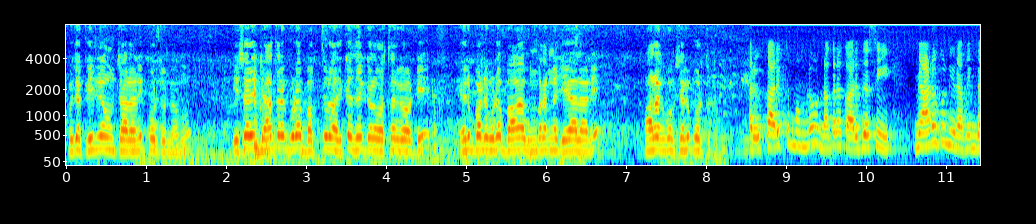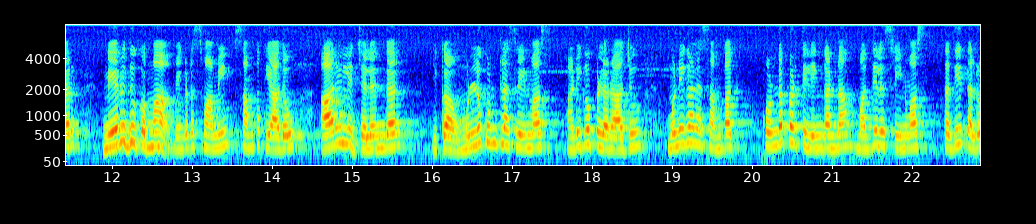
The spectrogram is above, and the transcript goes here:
కొద్దిగా క్లీన్గా ఉంచాలని కోరుతున్నాము. ఈసారి జాతరకు కూడా భక్తులు అధిక సంఖ్యలో వస్తారు కాబట్టి ఏర్పాటు కూడా బాగా ముమ్మరంగా చేయాలని పాలక పక్షాలు కార్యక్రమంలో నగర కార్యదర్శి మ్యాడగోని రవీందర్ నేరుదుకొమ్మ వెంకటస్వామి సంపత్ యాదవ్ ఆరెల్లి జలందర్ ఇక ముళ్ళుకుంట్ల శ్రీనివాస్ అడిగొప్పుల రాజు మునిగాల సంపత్ కొండపర్తి లింగన్న మధ్యల శ్రీనివాస్ తదితరులు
